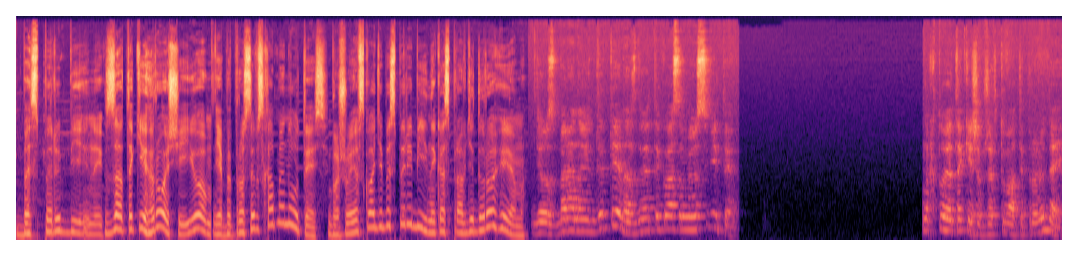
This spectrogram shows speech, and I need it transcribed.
Безперебійник. За такі гроші, йом, я би просив схаменутись, бо що я в складі безперебійника справді дорогим. Його збере навіть дитина з 9 класами освіти. Ну хто я такий, щоб жартувати про людей?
